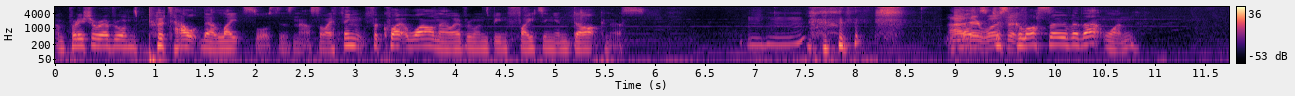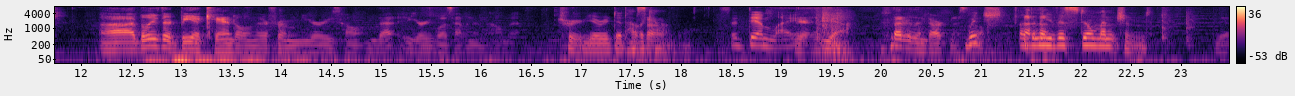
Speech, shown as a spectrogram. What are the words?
I'm pretty sure everyone's put out their light sources now. So I think for quite a while now, everyone's been fighting in darkness. Uh, Let's there was just a, gloss over that one. Uh, I believe there'd be a candle in there from Yuri's helmet that Yuri was having in the helmet. True, Yuri did have a So- candle. So dim light. Yeah, Yeah, better than darkness. which I believe is still mentioned. yeah.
